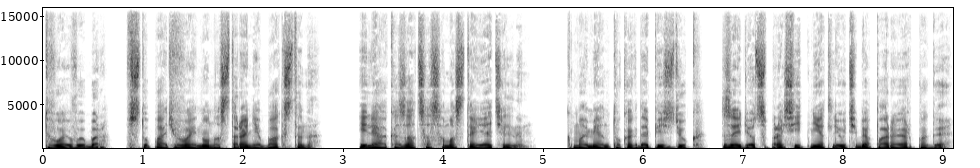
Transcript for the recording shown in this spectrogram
Твой выбор — вступать в войну на стороне Бакстона или оказаться самостоятельным к моменту, когда пиздюк зайдет спросить, нет ли у тебя пары РПГ.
